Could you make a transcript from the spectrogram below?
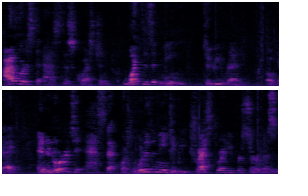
I want us to ask this question What does it mean to be ready? Okay? And in order to ask that question, what does it mean to be dressed ready for service?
